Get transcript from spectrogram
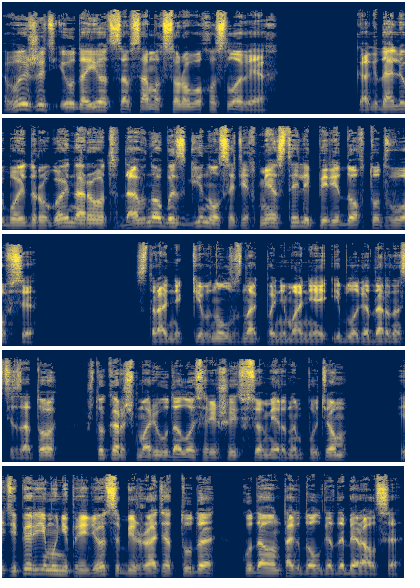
выжить и удается в самых суровых условиях, когда любой другой народ давно бы сгинул с этих мест или передох тут вовсе». Странник кивнул в знак понимания и благодарности за то, что Корчмарю удалось решить все мирным путем и теперь ему не придется бежать оттуда, куда он так долго добирался.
